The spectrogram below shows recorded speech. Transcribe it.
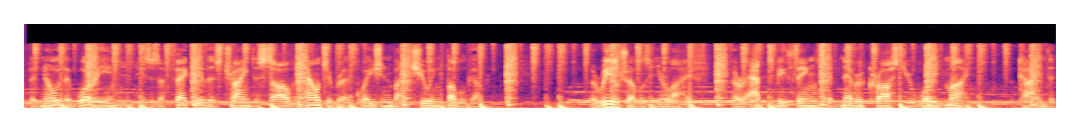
but know that worrying is as effective as trying to solve an algebra equation by chewing bubblegum. The real troubles in your life are apt to be things that never crossed your worried mind, the kind that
